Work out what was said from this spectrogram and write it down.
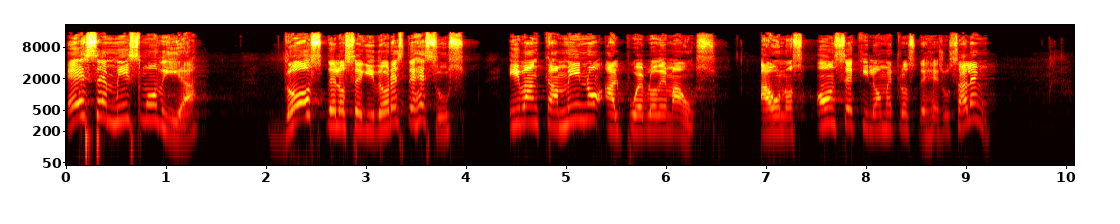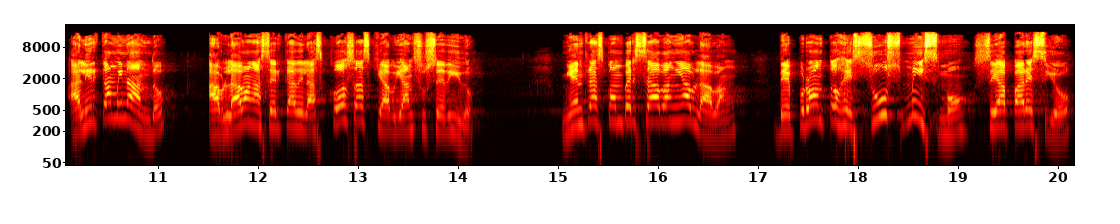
Ese mismo día dos de los seguidores de Jesús iban camino al pueblo de Maús, a unos 11 kilómetros de Jerusalén. Al ir caminando, hablaban acerca de las cosas que habían sucedido. Mientras conversaban y hablaban, de pronto Jesús mismo se apareció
